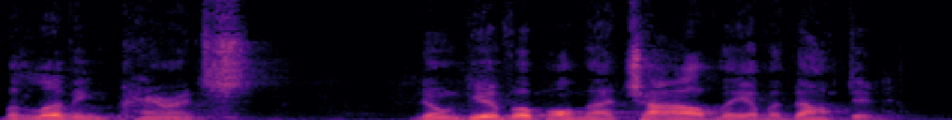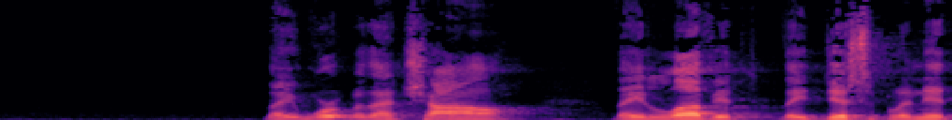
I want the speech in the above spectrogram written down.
But loving parents don't give up on that child they have adopted. They work with that child. They love it. They discipline it.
